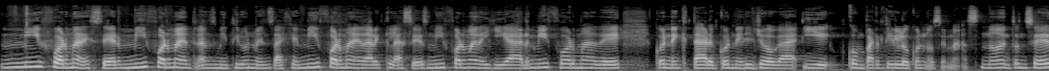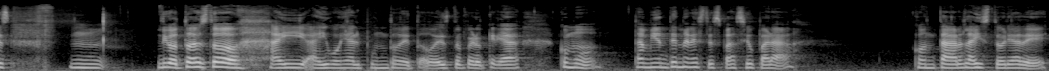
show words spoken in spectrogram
mi forma de ser, mi forma de transmitir un mensaje, mi forma de dar clases, mi forma de guiar, mi forma de conectar con el yoga y compartirlo con los demás, ¿no? Entonces, mm, digo, todo esto, ahí, ahí voy al punto de todo esto, pero quería como también tener este espacio para contar la historia de,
